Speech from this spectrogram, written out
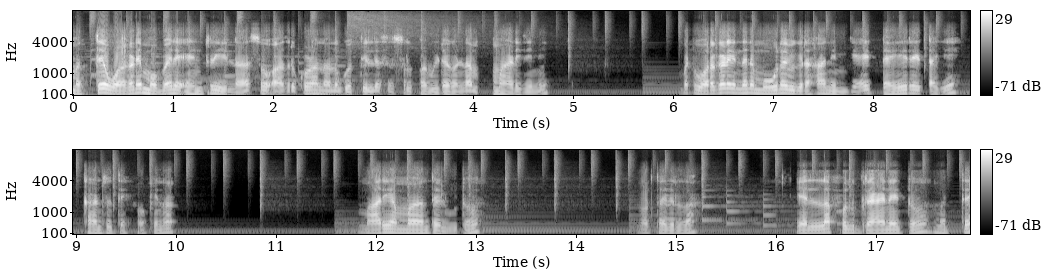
ಮತ್ತೆ ಒಳಗಡೆ ಮೊಬೈಲ್ ಎಂಟ್ರಿ ಇಲ್ಲ ಸೊ ಆದರೂ ಕೂಡ ನಾನು ಗೊತ್ತಿಲ್ಲದೆ ಸ್ವಲ್ಪ ವಿಡಿಯೋಗಳನ್ನ ಮಾಡಿದ್ದೀನಿ. ಬಟ್ ಹೊರಗಡೆಯಿಂದನೇ ಮೂಲ ವಿಗ್ರಹ ನಿಮಗೆ ಡೈರೆಕ್ಟ್ ಆಗಿ ಕಾಣಿಸುತ್ತೆ ಓಕೆನಾ ಮಾರಿಯಮ್ಮ ಅಂತ ಹೇಳ್ಬಿಟ್ಟು. ನೋಡ್ತಾ ಇದ್ರಲ್ಲ ಎಲ್ಲ ಫುಲ್ ಗ್ರಾನೈಟು ಮತ್ತು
